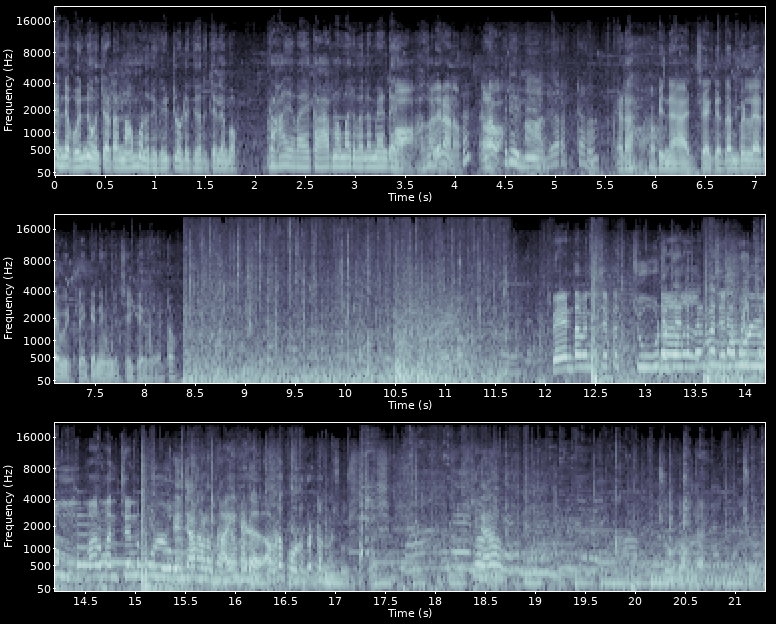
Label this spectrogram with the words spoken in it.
എന്റെ പൊന്നു ചേട്ടാ നമ്മളൊരു വീട്ടിലോട്ട് കയറി ചെല്ലുമ്പോ പ്രായമായ കാരണന്മാര് വല്ലതും വേണ്ടേ? അതിനാണോ? എടാ പിന്നെ ജഗദമ്പിള്ളയുടെ വീട്ടിലേക്ക് എന്നെ വിളിച്ചേക്കരുത് കേട്ടോ. ചേട്ടാ ചൂടാണ്. പൊള്ളും പൊള്ളും അവിടെ കൊടുക്കട്ടെ ചൂടുണ്ട് ചൂട്.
